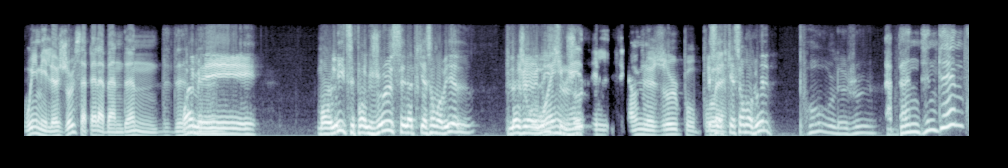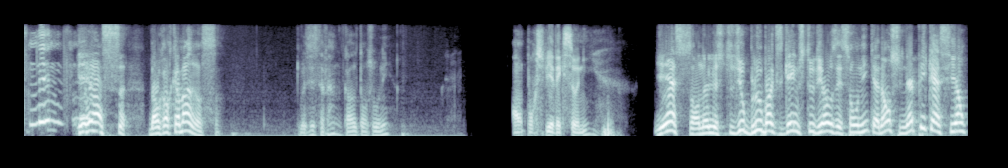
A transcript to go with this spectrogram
Oui, mais le jeu s'appelle Abandoned. Ouais, mais. Mon lead, c'est pas le jeu, c'est l'application mobile. Puis là, j'ai un lead sur le jeu. c'est, quand même le jeu pour. pour C'est l'application mobile pour le jeu. Abandoned. Yes! Donc, on recommence. Vas-y, Stéphane, call ton Sony. On poursuit avec Sony. Yes, on a le studio Blue Box Game Studios et Sony qui annonce une application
